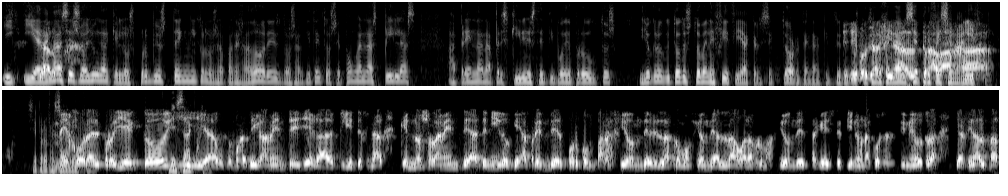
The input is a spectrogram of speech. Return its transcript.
y, además eso ayuda a que los propios técnicos, los aparejadores, los arquitectos se pongan las pilas, aprendan a prescribir este tipo de productos y yo creo que todo esto beneficia a que el sector de la arquitectura y general se profesionalice mejora el proyecto y automáticamente llega al cliente final, que no solamente ha tenido que aprender por comparación de la promoción de al lado a la promoción de esta, que este tiene una cosa, este tiene otra, y al final va,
